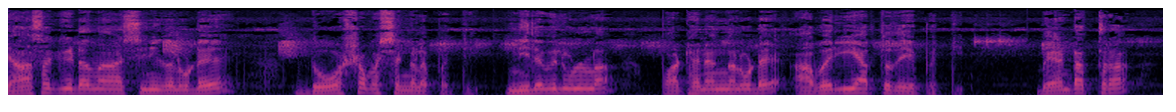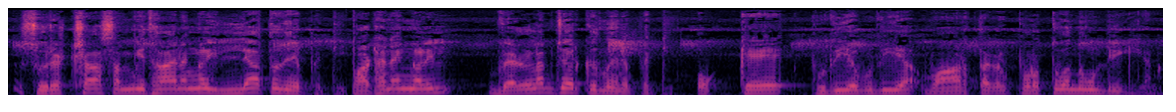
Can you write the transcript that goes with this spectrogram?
രാസകീടനാശിനികളുടെ ദോഷവശങ്ങളെപ്പറ്റി നിലവിലുള്ള പഠനങ്ങളുടെ അപര്യാപ്തതയെപ്പറ്റി വേണ്ടത്ര സുരക്ഷാ സംവിധാനങ്ങൾ ഇല്ലാത്തതിനെപ്പറ്റി പഠനങ്ങളിൽ വെള്ളം ചേർക്കുന്നതിനെപ്പറ്റി ഒക്കെ പുതിയ പുതിയ വാർത്തകൾ പുറത്തു വന്നുകൊണ്ടിരിക്കുകയാണ്.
